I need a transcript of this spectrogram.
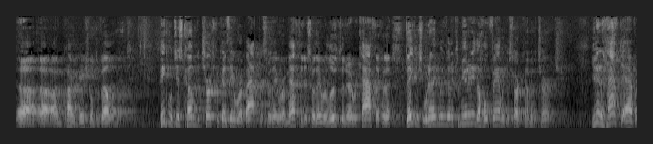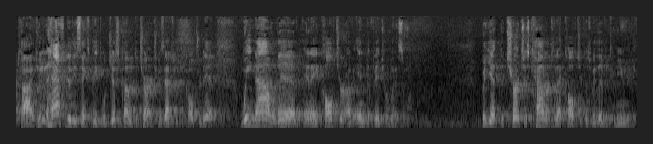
uh, uh, on congregational development. People just come to church because they were a Baptist or they were a Methodist or they were Lutheran or they were Catholic or they, they just when they moved in a community, the whole family just started coming to church. You didn't have to advertise. You didn't have to do these things. People just come to church because that's what the culture did. We now live in a culture of individualism. But yet the church is counter to that culture because we live in community.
